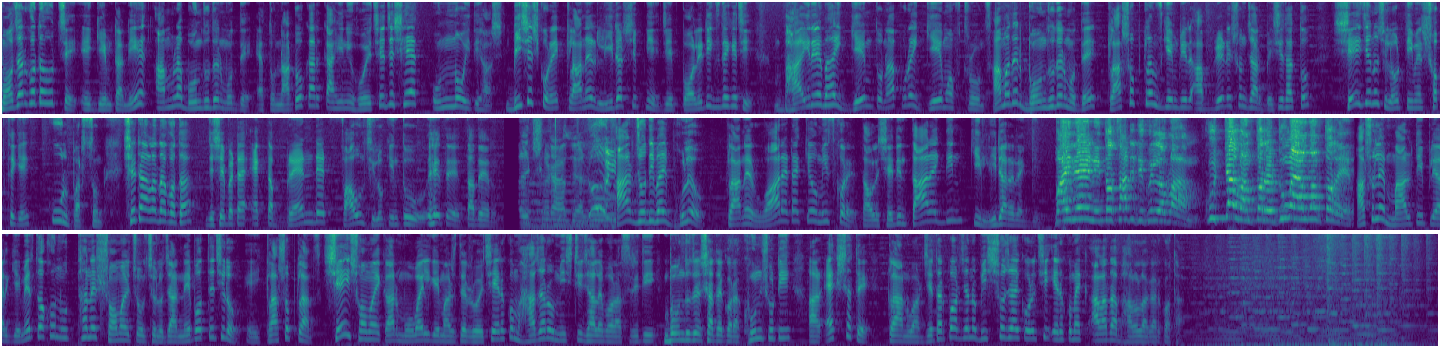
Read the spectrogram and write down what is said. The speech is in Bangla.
মজার কথা হচ্ছে এই গেমটা নিয়ে আমরা বন্ধুদের মধ্যে এত নাটক আর কাহিনী হয়েছে যে সে এক অন্য ইতিহাস। বিশেষ করে ক্লানের লিডারশিপ নিয়ে যে পলিটিক্স দেখেছি ভাইরে ভাই গেম তো না পুরো গেম অফ থ্রোনস। আমাদের বন্ধুদের মধ্যে ক্লাস অফ ক্লান্স গেমটির আপগ্রেডেশন যার বেশি থাকতো সেই যেন ছিল টিমের সব থেকে কুল পার্সন। সেটা আলাদা কথা যে সে বেটা একটা ব্র্যান্ডেড ফাউল ছিল কিন্তু এতে তাদের আর যদি ভাই ভুলেও ক্লানের ওয়ার অ্যাটাক কেউ মিস করে তাহলে সেদিন তার একদিন কি লিডারের একদিন? বাইরে নি তোর সার্টিটি তোরে ডুমাইলবাম তোরে। আসলে মাল্টিপ্লেয়ার গেমের তখন উত্থানের সময় চলছিল যার নেপথ্যে ছিল এই ক্লাস অফ ক্লান্স সেই সময়কার মোবাইল গেমার্সদের রয়েছে এরকম হাজারো মিষ্টি ঝালে ভরা স্মৃতি বন্ধুদের সাথে করা খুনসুটি আর একসাথে ক্লান ওয়ার জেতার পর যেন বিশ্বজয় করেছি এরকম এক আলাদা ভালো লাগার কথা।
